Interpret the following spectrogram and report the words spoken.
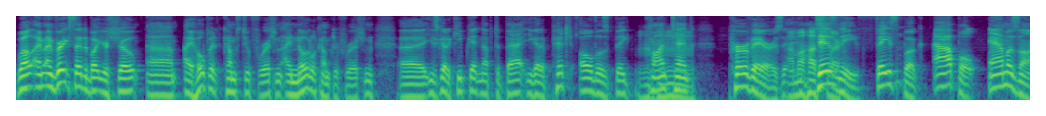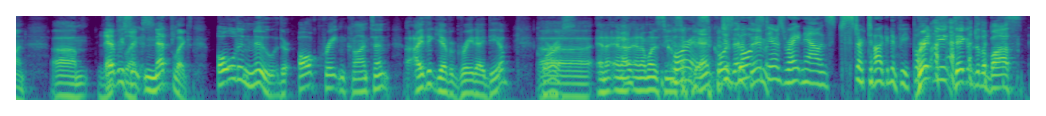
Well, I'm, I'm very excited about your show. Um, I hope it comes to fruition. I know it'll come to fruition. Uh, you just got to keep getting up to bat. You got to pitch all those big content purveyors. Mm-hmm. I'm a hustler. Disney, Facebook, Apple, Amazon, um, every Netflix. sing- Netflix. Old and new, they're all creating content. I think you have a great idea. Corus. Uh, and, and, I, and I want to see Corus. you. And Corus Just go upstairs right now and start talking to people. Brittany, take him to the boss.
